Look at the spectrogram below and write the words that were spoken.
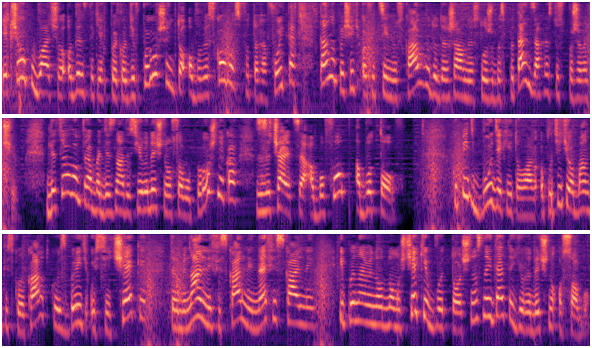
Якщо ви побачили один з таких прикладів порушень, то обов'язково сфотографуйте та напишіть офіційну скаргу до Державної служби з питань захисту споживачів. Для цього вам треба дізнатись юридичну особу порушника, зазвичай це або ФОП, або ТОВ. Купіть будь-який товар, оплатіть його банківською карткою, зберіть усі чеки, термінальний, фіскальний, нефіскальний, і принаймні на одному з чеків ви точно знайдете юридичну особу.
